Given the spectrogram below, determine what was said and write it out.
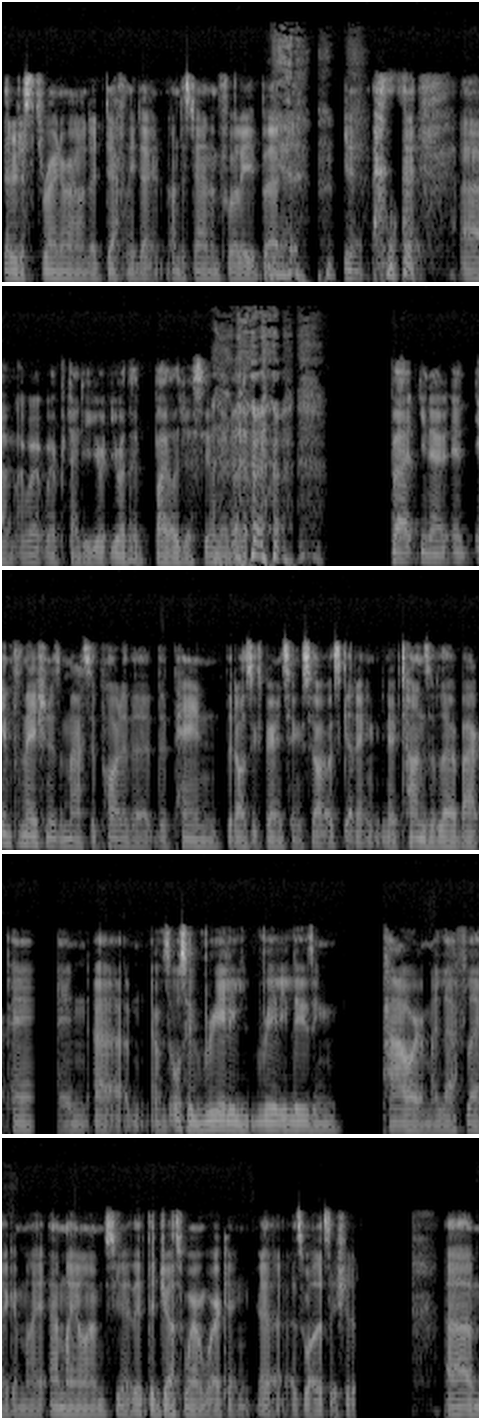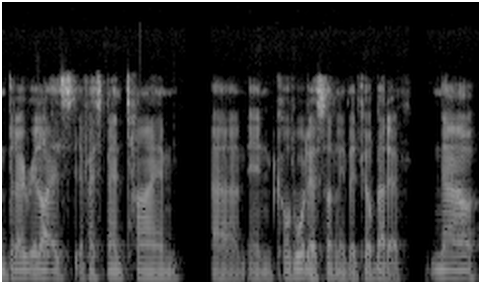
that are just thrown around. I definitely don't understand them fully but yeah. you know um, i won't, won't pretend you're, you're the biologist so you'll know better. But you know in, inflammation is a massive part of the the pain that i was experiencing. So i was getting you know tons of lower back pain um, i was also really really losing power in my left leg and my and my arms you know they, they just weren't working uh, as well as they should have um, but i realized if i spent time um, in cold water suddenly they'd feel better. Now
